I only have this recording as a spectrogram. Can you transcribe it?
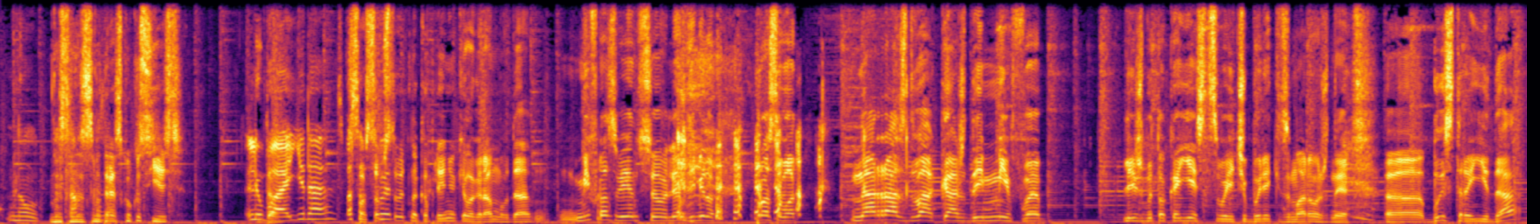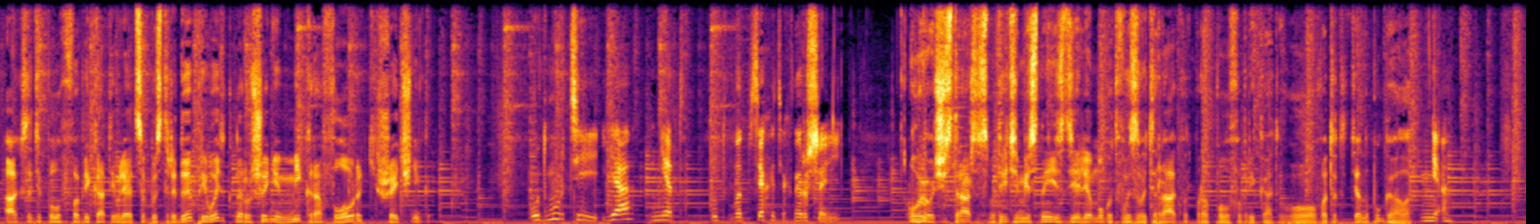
Ну, Ну, ты это сам смотря сказал. сколько съесть. Любая еда способствует. Способствует накоплению килограммов, да. Миф развеян, все. Лен Демидов просто вот на раз-два каждый миф э, Лишь бы только есть свои чебуреки замороженные. Э, быстрая еда, а, кстати, полуфабрикаты являются быстрой едой, приводит к нарушению микрофлоры кишечника. Удмуртии я, нет тут вот всех этих нарушений. Ой, очень страшно. Смотрите, мясные изделия могут вызвать рак вот про полуфабрикаты. О, вот это тебя напугало. Не,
